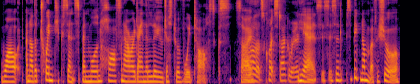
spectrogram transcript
while another 20% spend more than half an hour a day in the loo just to avoid tasks. So. Wow, that's quite staggering. Yeah, it's, it's, it's, a, it's a big number for sure.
